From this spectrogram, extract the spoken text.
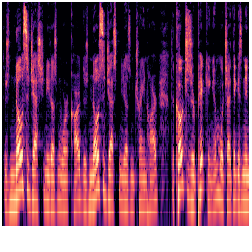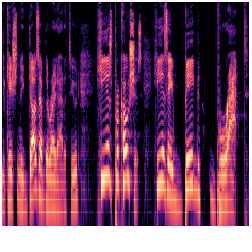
There's no suggestion he doesn't work hard. There's no suggestion he doesn't train hard. The coaches are picking him, which I think is an indication that he does have the right attitude. He is precocious. He is a big brat.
